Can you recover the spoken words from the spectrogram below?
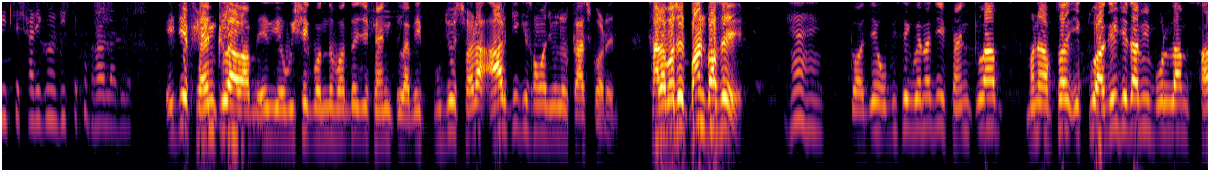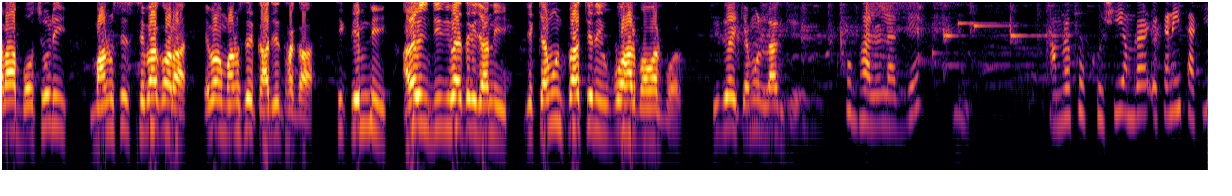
দিচ্ছে শাড়িগুলো দিচ্ছে খুব ভালো লাগল এই যে ফ্যান ক্লাব এই অভিষেক বন্দ্যোপাধ্যায় যে ফ্যান ক্লাব এই পুজো ছাড়া আর কি কি সমাজমূলক কাজ করেন? সারা বছর পান পাশে? হ্যাঁ হ্যাঁ। তো যে অভিষেক ব্যানার্জি ফ্যান ক্লাব মানে অর্থাৎ একটু আগেই যেটা আমি বললাম সারা বছরই মানুষের সেবা করা এবং মানুষের কাজে থাকা। ঠিক তেমনি আরেকজন দিদিভাই থেকে জানি যে কেমন পাচ্ছেন এই উপহার পাওয়ার পর। দিদিভাই কেমন লাগছে? খুব ভালো লাগছে। আমরা খুব খুশি আমরা এখানেই থাকি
